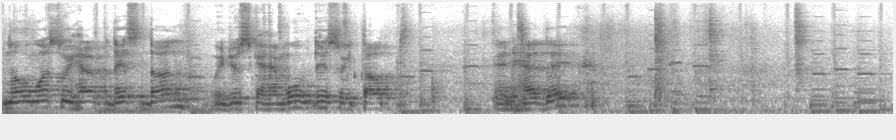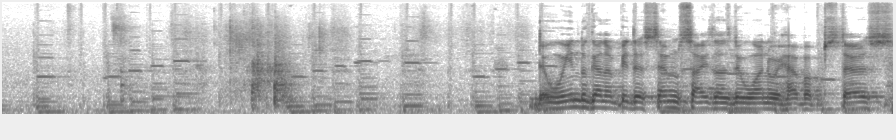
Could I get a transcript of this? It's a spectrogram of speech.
Now, once we have this done, we just can remove this without any headache. The window gonna be the same size as the one we have upstairs.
